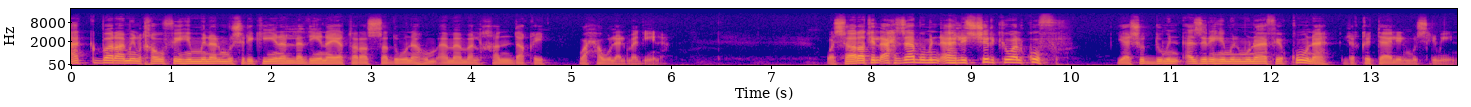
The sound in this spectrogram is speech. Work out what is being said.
أكبر من خوفهم من المشركين الذين يترصدونهم أمام الخندق وحول المدينة. وسارت الأحزاب من أهل الشرك والكفر يشد من أزرهم المنافقون لقتال المسلمين.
